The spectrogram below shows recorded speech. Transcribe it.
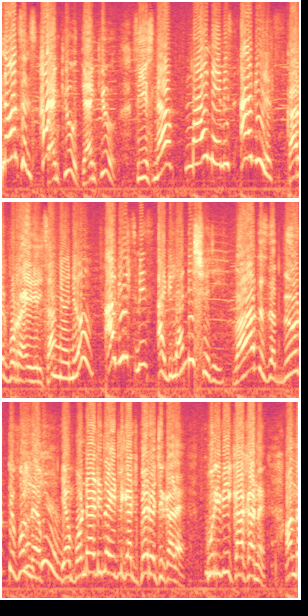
Nonsense. Huh? Thank you thank you she is name My name is Agils. காருக்கு போடுற ஹை ஹீல்ஸா No, no. Agils means Agilandeshwari. What is the beautiful name. என் பொண்டாட்டி தான் இட்லி காய்ச்சி பேர் வச்சிருக்காளே குருவி காக்கான்னு அந்த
